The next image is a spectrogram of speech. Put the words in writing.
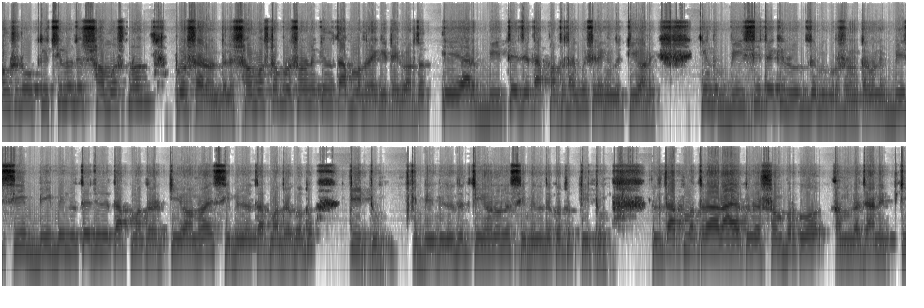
অংশটুকু কি ছিল যে সমষ্ণ প্রসারণ? তাহলে সমষ্ণ প্রসারণে কিন্তু তাপমাত্রা একই থাকবে অর্থাৎ এ আর বি তে যে তাপমাত্রা থাকবে সেটা কিন্তু টি অনে কিন্তু বিসিটা কি রুদ্রপী প্রসারণ? তার মানে বিসি বি বিন্দুতে যদি তাপমাত্রা টি অন হয় সি বিন্দুতে তাপমাত্রা কত? টি টু বি বিন্দুতে টি অন হলে সি বিন্দুতে কত? টি টু তাহলে তাপমাত্রা আর আয়তনের সম্পর্ক আমরা জানি টি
